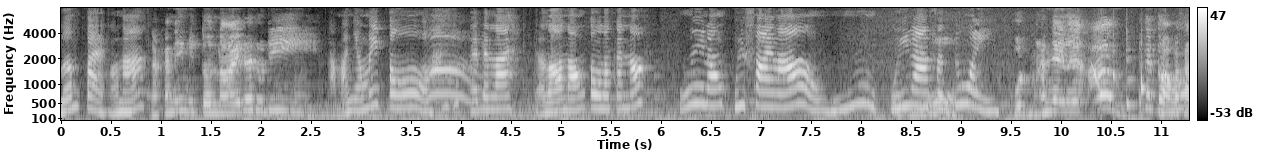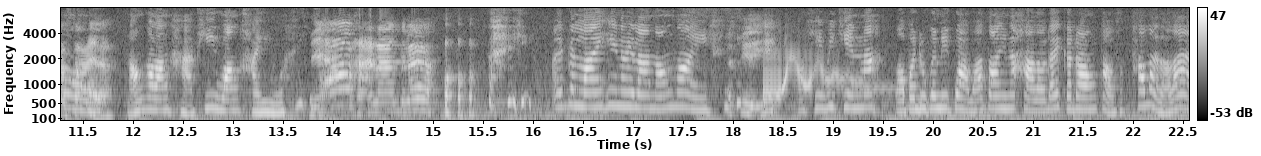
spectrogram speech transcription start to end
เริ่มแตกแล้วนะ แล้วก็นี่มีตัวน้อยด้วยดูดิแต่มันยังไม่โต ไม่เป็นไร เดี๋ยวรอน้องโตแล้วกันเนาะ อุ้ยน้องคุยไซแล้วอืมคุยนานซะด้วย ขุดมันใหญ่เลยอ้อมไม่ได้ก่อประสาททรายเหรอน้องกำลังหาที่วางไข่อยู่ เดี๋ยวหานานไปแล้วไม่เป็นไรให้เวลาน้องหน่อย แล้วจีโอเคพี่เคนมาเราไปดูกันดีกว่าว่าตอนนี้นะคะ เราได้กระดองเต่าสักเท่าไหร่แล้วล่ะ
